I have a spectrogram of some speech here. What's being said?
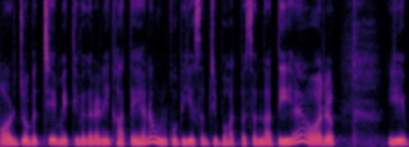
और जो बच्चे मेथी वगैरह नहीं खाते हैं ना, उनको भी ये सब्ज़ी बहुत पसंद आती है। और ये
